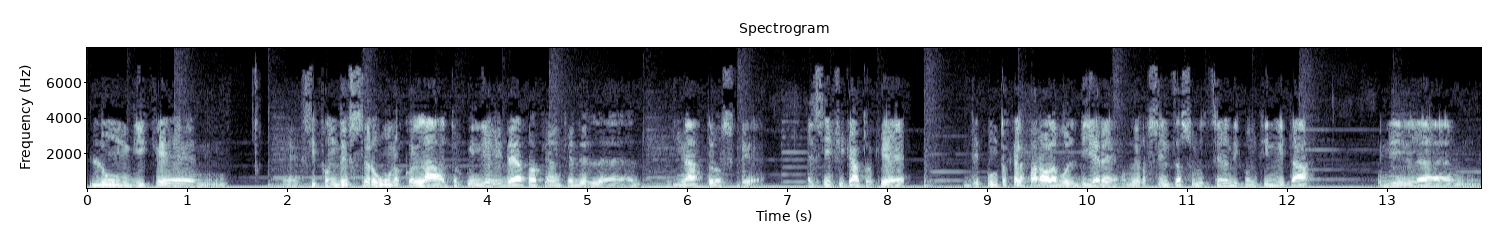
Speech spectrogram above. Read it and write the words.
lunghi che eh, si fondessero uno con l'altro, quindi è l'idea proprio anche del, di Natros che è il significato che del punto che la parola vuol dire, ovvero senza soluzione di continuità, quindi il, ehm,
